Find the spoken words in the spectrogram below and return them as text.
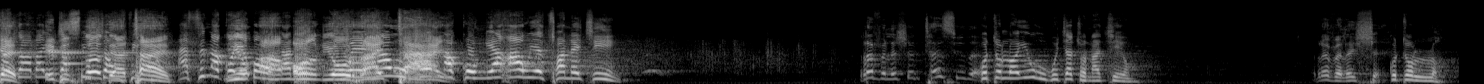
get. ba tla ba It is not their time. Ha You are on your right time. nakong ya gago tshwanetseng Revelation tells you that. kutollo e o botša tšona tšeo Revelation. kutollo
